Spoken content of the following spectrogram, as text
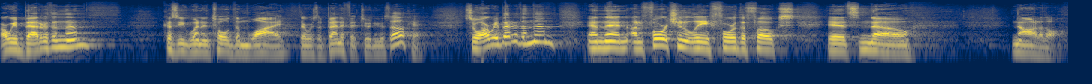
Are we better than them? Because he went and told them why there was a benefit to it. And he goes, oh, okay. So are we better than them? And then, unfortunately, for the folks, it's no, not at all.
